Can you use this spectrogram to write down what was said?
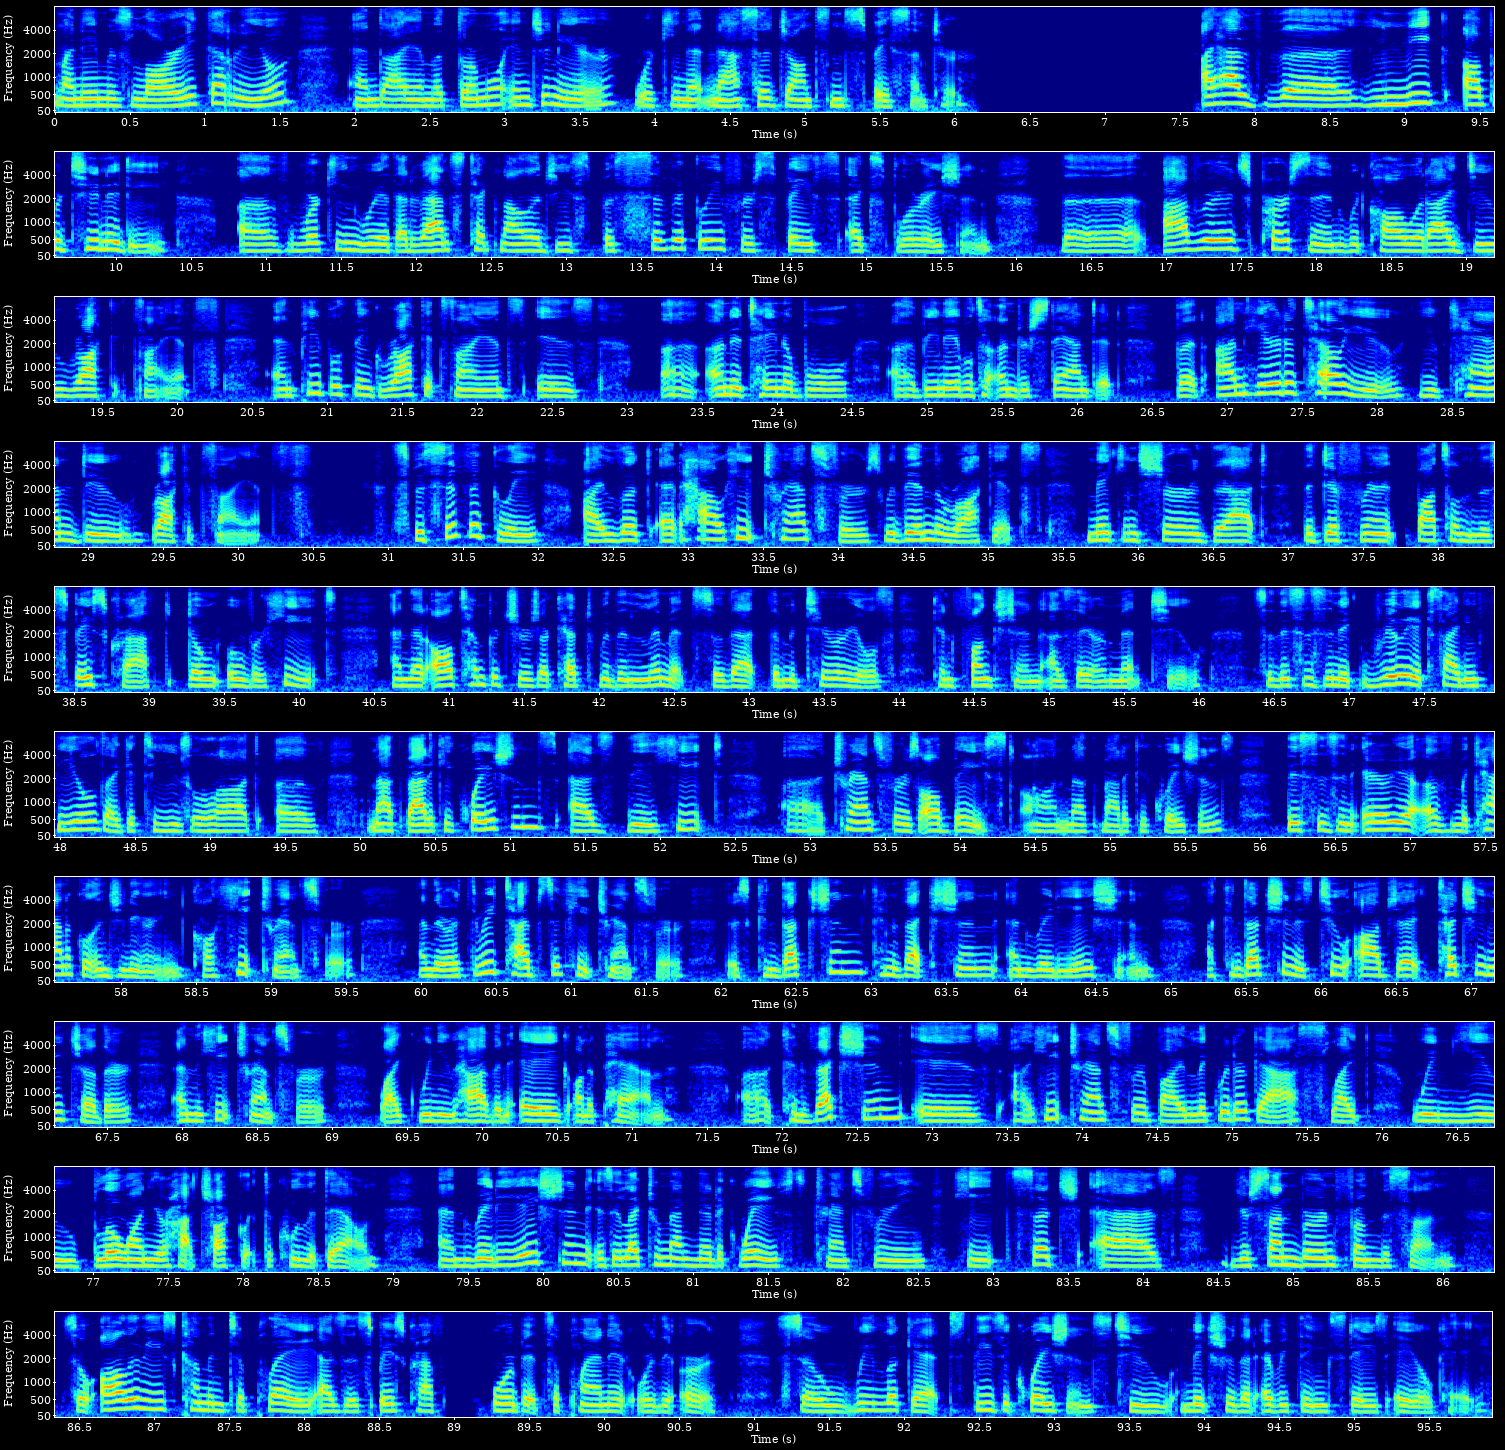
My name is Laurie Carrillo, and I am a thermal engineer working at NASA Johnson Space Center. I have the unique opportunity of working with advanced technology specifically for space exploration. The average person would call what I do rocket science, and people think rocket science is uh, unattainable, uh, being able to understand it. But I'm here to tell you, you can do rocket science. Specifically, I look at how heat transfers within the rockets, making sure that the different spots on the spacecraft don't overheat and that all temperatures are kept within limits so that the materials can function as they are meant to. So this is a really exciting field. I get to use a lot of mathematical equations as the heat uh, transfer all based on mathematical equations. This is an area of mechanical engineering called heat transfer. And there are three types of heat transfer. There's conduction, convection, and radiation. A conduction is two objects touching each other, and the heat transfer, like when you have an egg on a pan. Uh, convection is heat transfer by liquid or gas, like when you blow on your hot chocolate to cool it down. And radiation is electromagnetic waves transferring heat, such as your sunburn from the sun. So all of these come into play as a spacecraft orbits a planet or the Earth. So we look at these equations to make sure that everything stays A-OK.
